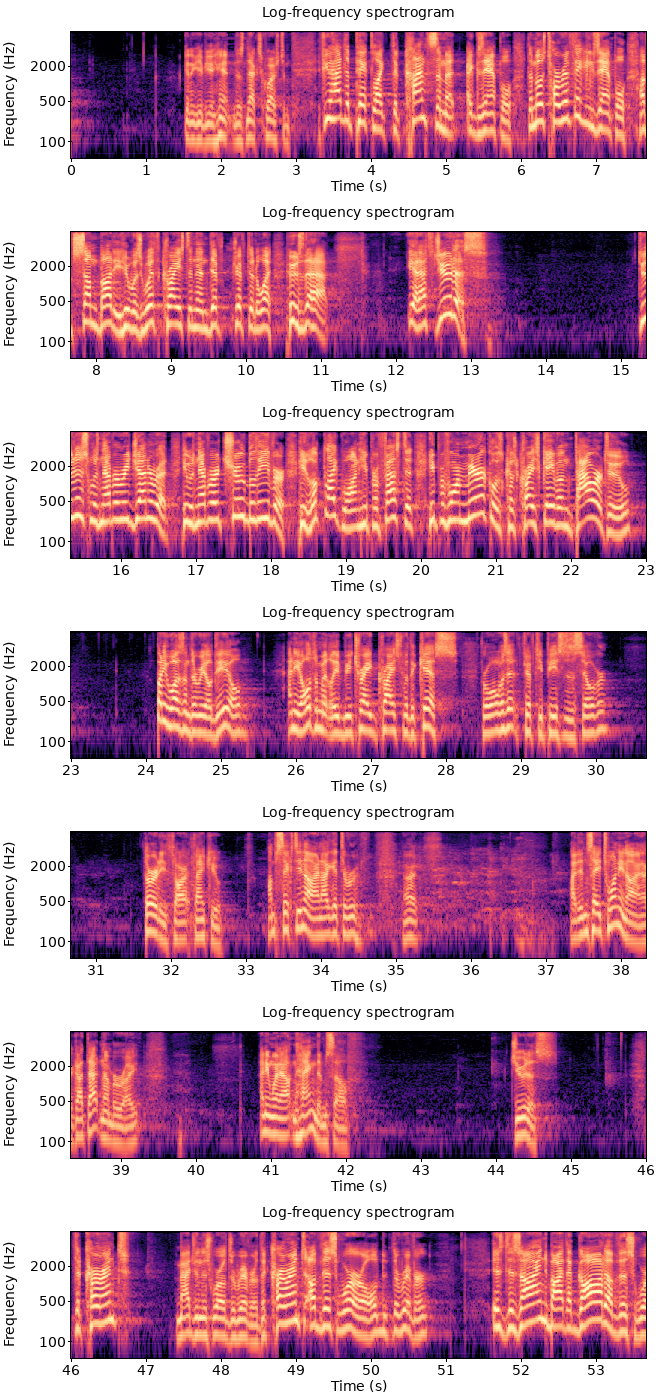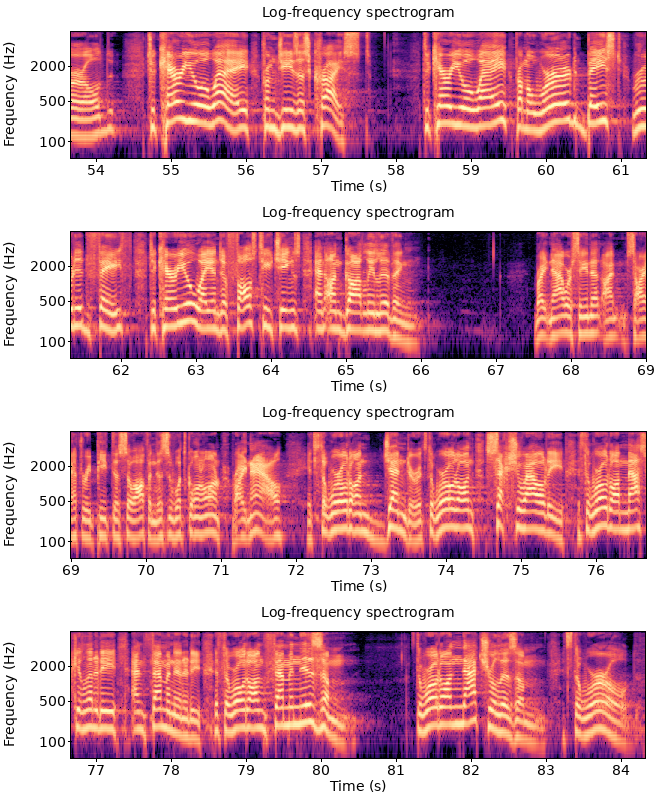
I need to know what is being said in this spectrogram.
Going to give you a hint in this next question. If you had to pick like the consummate example, the most horrific example of somebody who was with Christ and then dif- drifted away, who's that? Yeah, that's Judas. Judas was never regenerate. He was never a true believer. He looked like one, he professed it, he performed miracles because Christ gave him power to, but he wasn't the real deal. And he ultimately betrayed Christ with a kiss for what was it, 50 pieces of silver? 30, sorry, thank you. I'm 69, I get to. Re- All right. I didn't say 29, I got that number right. And he went out and hanged himself. Judas. The current, imagine this world's a river, the current of this world, the river, is designed by the God of this world to carry you away from Jesus Christ, to carry you away from a word based, rooted faith, to carry you away into false teachings and ungodly living. Right now, we're seeing it. I'm sorry I have to repeat this so often. This is what's going on right now. It's the world on gender, it's the world on sexuality, it's the world on masculinity and femininity, it's the world on feminism, it's the world on naturalism, it's the world.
